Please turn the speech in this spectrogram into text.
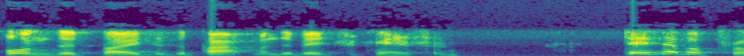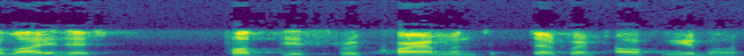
funded by the Department of Education, they never provided for this requirement that we're talking about.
